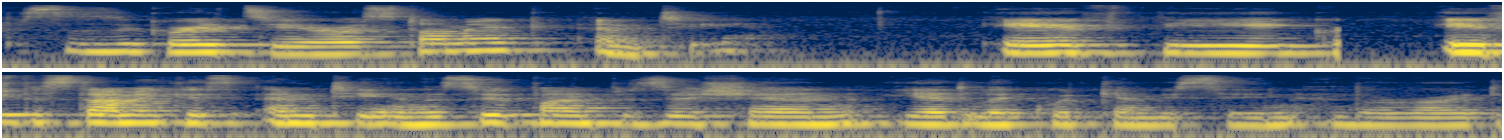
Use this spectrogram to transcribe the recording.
This is a grade zero stomach, empty. If the if the stomach is empty in the supine position, yet liquid can be seen in the right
